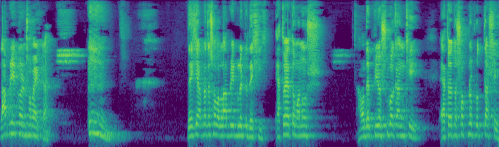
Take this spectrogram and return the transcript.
লাভ রিয়েক্ট করেন সবাই একটা। দেখি আপনাদের সবার লাভ রিয়েক্টগুলো একটু দেখি। এত এত মানুষ, আমাদের প্রিয় শুভাকাঙ্ক্ষী, এত এত স্বপ্ন প্রত্যাশী।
